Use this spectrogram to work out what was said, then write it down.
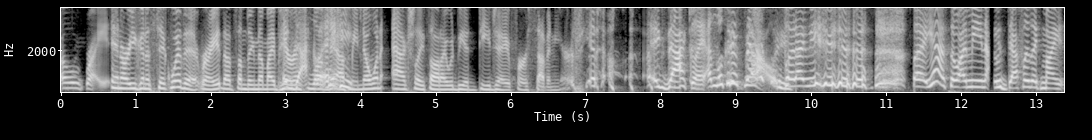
Oh, right. And are you going to stick with it, right? That's something that my parents love to ask me. No one actually thought I would be a DJ for seven years, you know? Exactly. And look at Exactly. us now. But I mean, but yeah, so I mean, it was definitely like my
